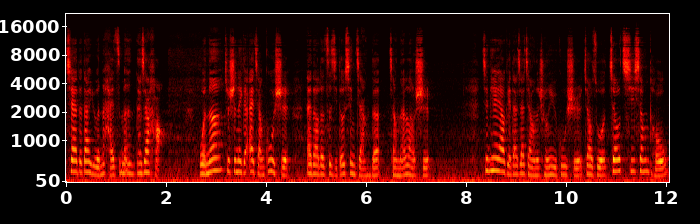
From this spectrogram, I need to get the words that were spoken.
亲爱的，大语文的孩子们，大家好！我呢，就是那个爱讲故事、爱到了自己都姓蒋的蒋楠老师。今天要给大家讲的成语故事叫做“胶漆相投”。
